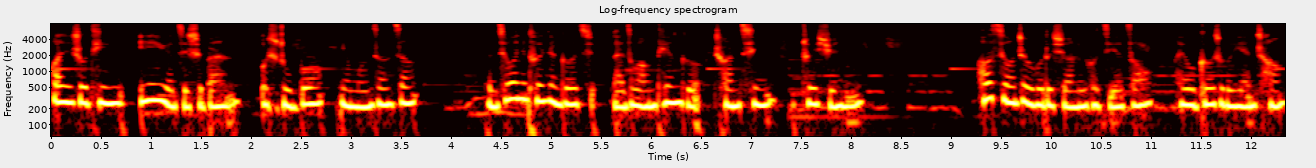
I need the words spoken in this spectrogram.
欢迎收听音乐记事本，我是主播柠檬香香。本期为您推荐歌曲来自王天阁《传情追寻你》，好喜欢这首歌的旋律和节奏，还有歌手的演唱，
